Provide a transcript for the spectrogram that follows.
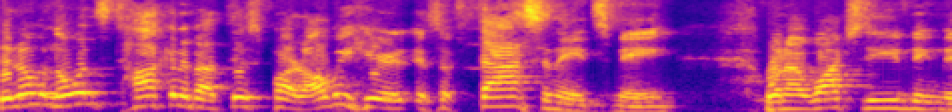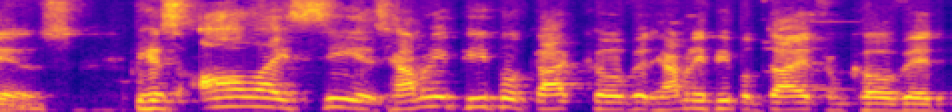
they don't no one's talking about this part. All we hear is it fascinates me when I watch the evening news because all I see is how many people got COVID, how many people died from COVID,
